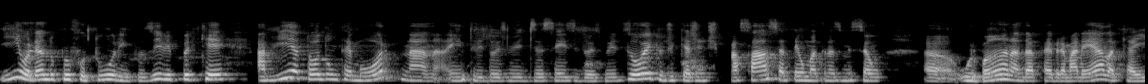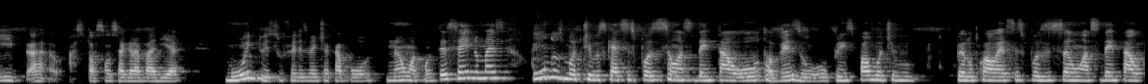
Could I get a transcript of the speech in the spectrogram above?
e olhando para o futuro, inclusive, porque havia todo um temor na, na, entre 2016 e 2018 de que a gente passasse a ter uma transmissão uh, urbana da febre amarela, que aí a, a situação se agravaria muito, isso felizmente acabou não acontecendo, mas um dos motivos que essa exposição acidental, ou talvez o, o, principal motivo pelo qual essa exposição acidental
